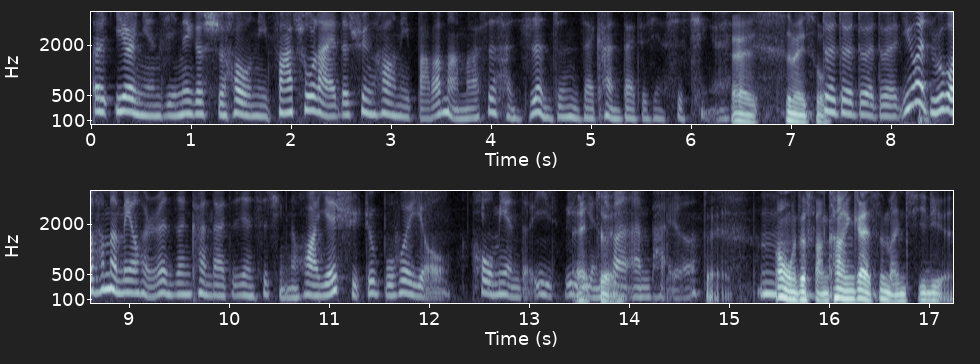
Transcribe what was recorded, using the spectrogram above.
二一二年级那个时候，你发出来的讯号，你爸爸妈妈是很认真的在看待这件事情。哎，哎，是没错。对对对对，因为如果他们没有很认真看待这件事情的话，也许就不会有后面的一一连串安排了。对。哦，我的反抗应该也是蛮激烈的，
